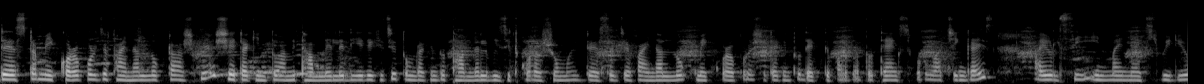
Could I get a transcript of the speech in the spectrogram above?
ড্রেসটা মেক করার পর যে ফাইনাল লুকটা আসবে, সেটা কিন্তু আমি থামনেলে দিয়ে রেখেছি। তোমরা কিন্তু থামনেল ভিজিট করার সময় ড্রেসের যে ফাইনাল লুক মেক করার পরে সেটা কিন্তু দেখতে পারবে। তো thanks for watching guys I will see in my next video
